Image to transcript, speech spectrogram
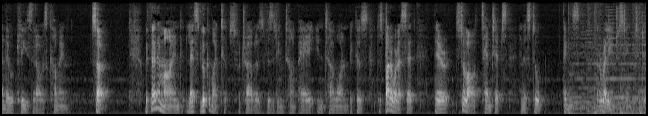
And they were pleased that I was coming. So, with that in mind, let's look at my tips for travelers visiting Taipei in Taiwan because, despite what I said, there still are 10 tips and there's still things that are really interesting to do.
